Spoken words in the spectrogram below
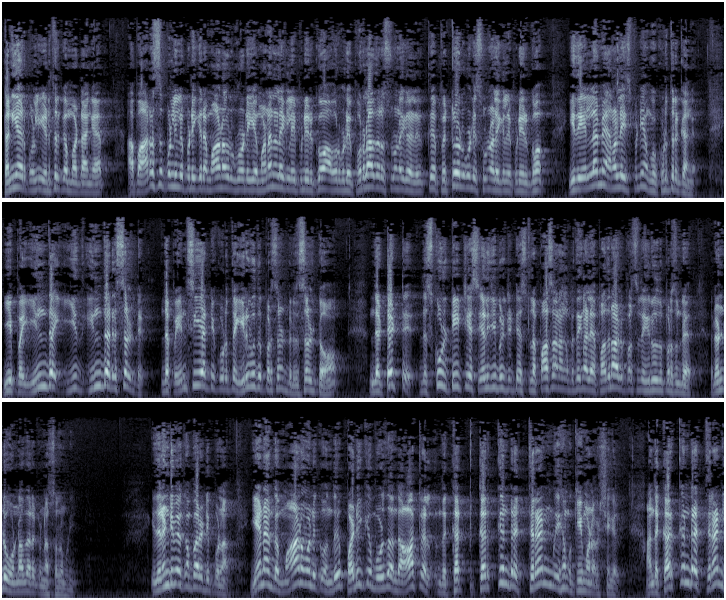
தனியார் பள்ளி எடுத்திருக்க மாட்டாங்க. அப்போ அரசு பள்ளியில் படிக்கிற மாணவர்களுடைய மனநிலைகள் எப்படி இருக்கும்? அவருடைய பொருளாதார சூழ்நிலைகள் இருக்கு. பெற்றோர்களுடைய சூழ்நிலைகள் எப்படி இருக்கும்? இது எல்லாமே அனலைஸ் பண்ணி அவங்க கொடுத்துருக்காங்க. இப்போ இந்த இது- இந்த ரிசல்ட் இந்த இப்போ என்சிஆர்டி கொடுத்த இருபது பர்சன்ட் ரிசல்ட்டும் இந்த டெட் இந்த ஸ்கூல் டீச்சர்ஸ் எலிஜிபிலிட்டி டெஸ்ட்ல பாஸ் ஆனாங்க பார்த்தீங்களா பதினாலு பர்சன்ட் இருபது பர்சன்ட் ரெண்டும் ஒன்றா தான் இருக்கு நான் சொல்ல முடியும். இது ரெண்டுமே கம்பேரிட்டிவ் போகலாம் ஏன்னா இந்த மாணவனுக்கு வந்து படிக்கும்பொழுது அந்த ஆற்றல் இந்த கற்கின்ற திறன் மிக முக்கியமான விஷயங்கள். அந்த கற்கின்ற திறன்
